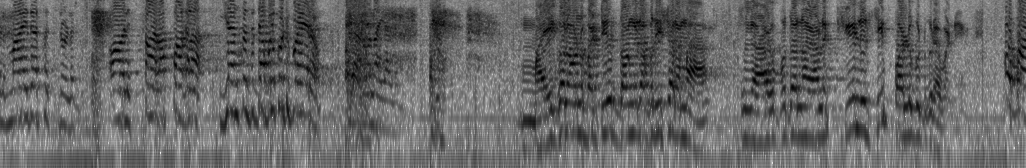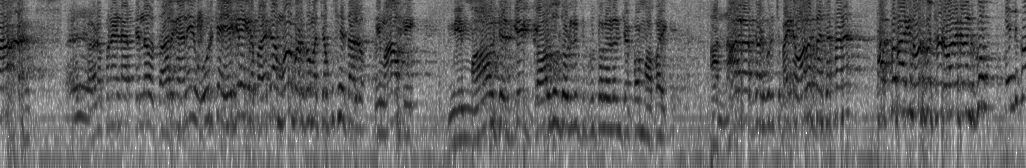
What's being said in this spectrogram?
సచ్చినోడు మాయిదారు సచ్చినోడు వాళ్ళు చాలా పగల. ఎంతెంత దెబ్బలు కొట్టిపోయారు. మైకులను బట్టి దొంగ దెబ్బ తీశారమ్మా. లేకపోతే నా వాళ్ళ కీళ్ళిచ్చి పళ్ళు కడుపు నిండా తిన్నావు చాలు కానీ ఊరికే ఎగిరెగిరి పడక మూల పడుకోమని చెప్పు సీతాలు. మీ మామకి మీ మామ చేతికి గాజులు తొడిగించి కూర్చోలేదని చెప్పాం మా అబ్బాయికి. ఆ నాగరాజు గారి గురించి బయట వాగొద్దని చెప్పాను తప్పదాగి నోటుకొచ్చాడు వాగడం ఎందుకు? ఎందుకు?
